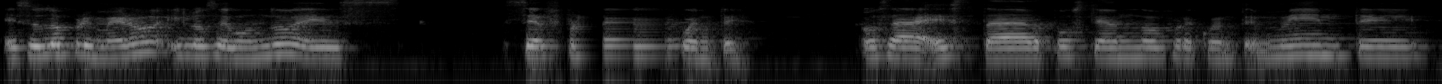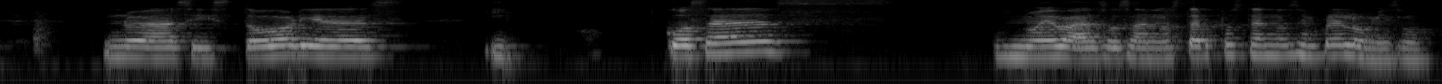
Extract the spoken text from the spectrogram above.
Eso es lo primero. Y lo segundo es ser frecuente. O sea, estar posteando frecuentemente, nuevas historias y cosas nuevas. O sea, no estar posteando siempre lo mismo,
